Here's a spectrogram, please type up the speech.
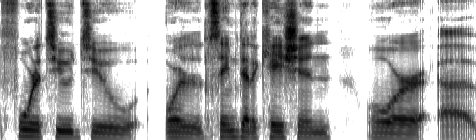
fortitude to or same dedication or uh,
